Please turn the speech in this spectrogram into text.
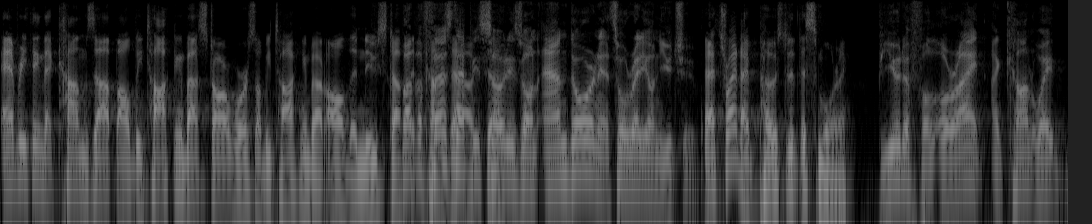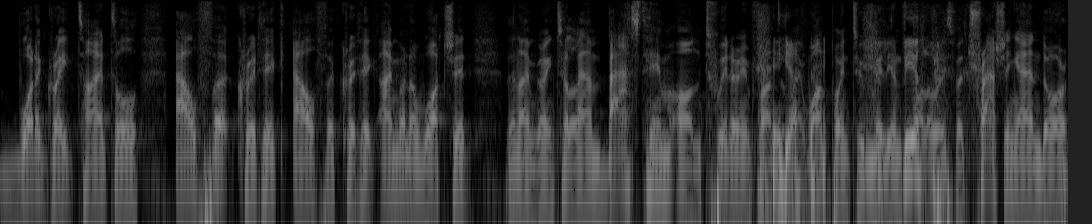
everything that comes up. I'll be talking about Star Wars. I'll be talking about all the new stuff But the first out. episode Uh, is on Andor, and it's already on YouTube. that's right. I posted it this morning. Beautiful. All right. I can't wait. What a great title. Alpha Critic, Alpha Critic. I'm going to watch it. Then I'm going to lambast him on Twitter in front of Yeah. my 1.2 million followers for trashing Andor.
